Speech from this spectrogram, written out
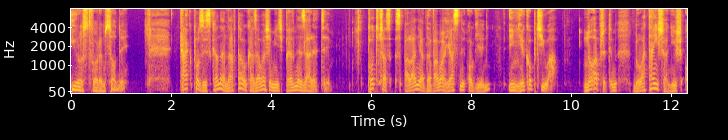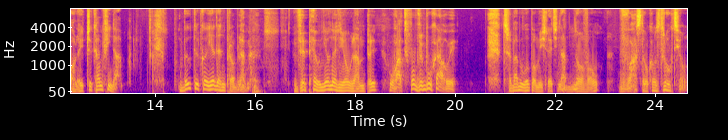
i roztworem sody. Tak pozyskana nafta okazała się mieć pewne zalety. Podczas spalania dawała jasny ogień i nie kopciła. No a przy tym była tańsza niż olej czy kamfina. Był tylko jeden problem. Wypełnione nią lampy łatwo wybuchały. Trzeba było pomyśleć nad nową, własną konstrukcją.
